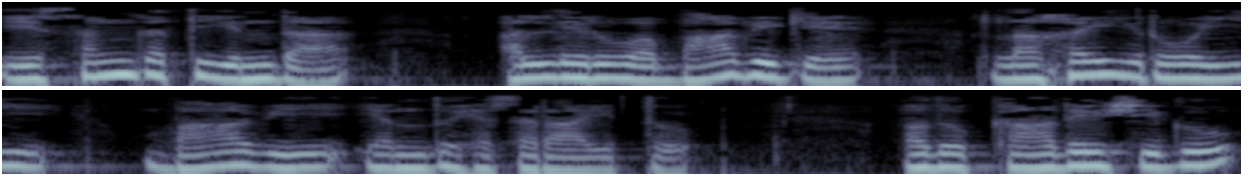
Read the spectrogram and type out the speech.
ಈ ಸಂಗತಿಯಿಂದ ಅಲ್ಲಿರುವ ಬಾವಿಗೆ ಲಹೈ ರೋಯಿ ಬಾವಿ ಎಂದು ಹೆಸರಾಯಿತು. ಅದು ಕಾದೇಶಿಗೂ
